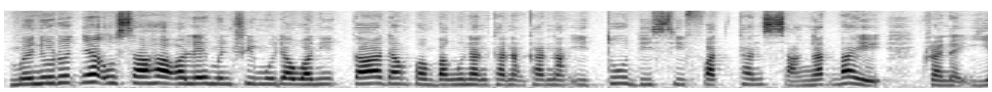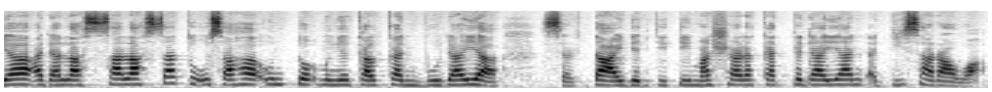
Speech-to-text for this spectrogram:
Menurutnya, usaha oleh Menteri Muda Wanita dan Pembangunan Kanak-Kanak itu disifatkan sangat baik kerana ia adalah salah satu usaha untuk mengekalkan budaya serta identiti masyarakat Kedayan di Sarawak.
